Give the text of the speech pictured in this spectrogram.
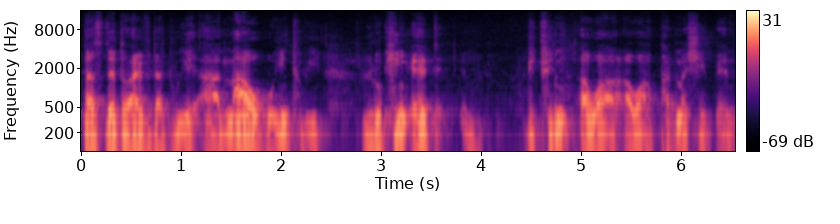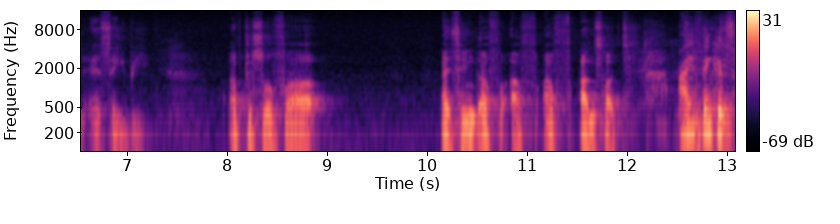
That's the drive that we are now going to be looking at between our, our partnership and SAB up to so far I think I've, I've, I've answered. I think it's.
